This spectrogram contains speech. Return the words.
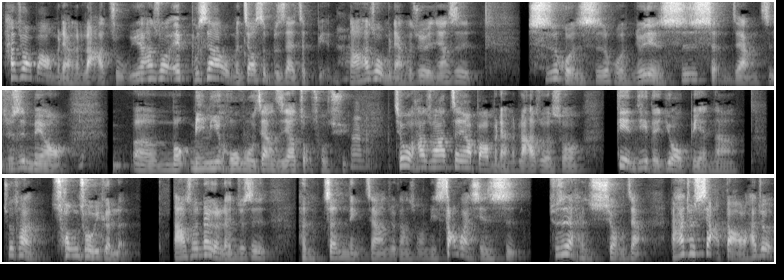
他就要把我们两个拉住，因为他说，哎，不是啊，我们教室不是在这边。然后他说，我们两个就有点像是失魂失魂，有点失神这样子，就是没有，呃，蒙迷迷糊糊这样子要走出去。结果他说，他正要把我们两个拉住的时候，电梯的右边呢、啊，就突然冲出一个人，然后说那个人就是很狰狞，这样就跟他说，你少管闲事。就是很凶这样，然后他就吓到了，他就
